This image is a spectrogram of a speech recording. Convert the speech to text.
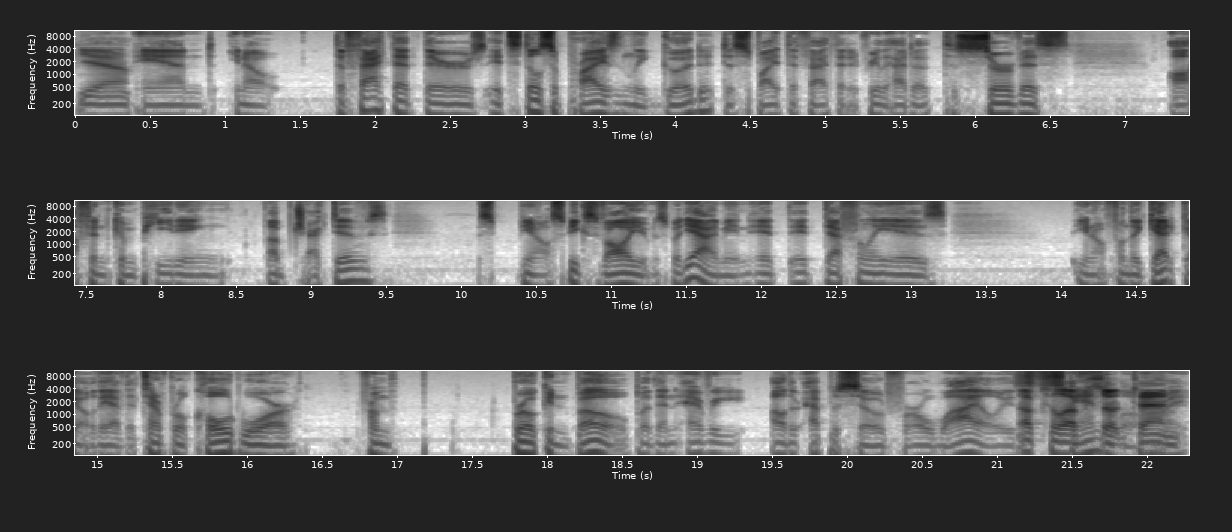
Yeah. and you know the fact that there's it's still surprisingly good despite the fact that it really had to, to service often competing objectives you know speaks volumes but yeah i mean it, it definitely is you know from the get-go they have the temporal cold war from broken bow but then every other episode for a while is Up till episode 10. right?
